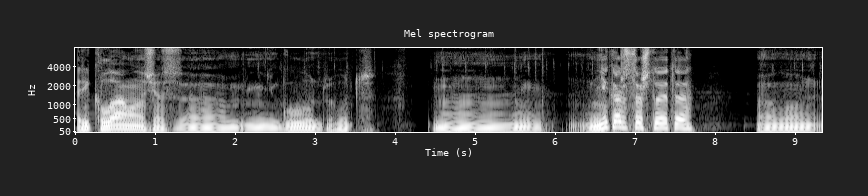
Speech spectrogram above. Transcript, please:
Реклама сейчас... Good, вот... Мне кажется, что это... Мне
